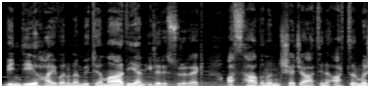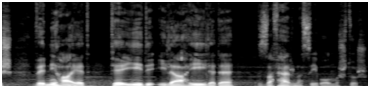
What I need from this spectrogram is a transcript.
bindiği hayvanını mütemadiyen ileri sürerek ashabının şecaatini arttırmış ve nihayet teyidi ilahiyle de zafer nasip olmuştur.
